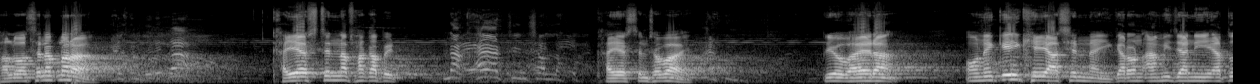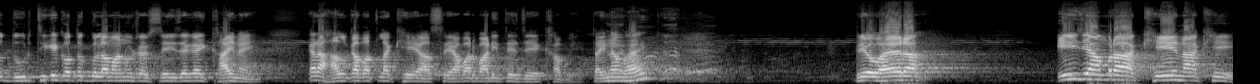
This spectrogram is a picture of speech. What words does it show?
ভালো আছেন আপনারা? খাইয়ে আসছেন না ফাঁকা পেট? না খাইয়ে আসছেন সবাই? প্রিয় ভাইয়েরা অনেকেই খেয়ে আসেন নাই, কারণ আমি জানি এত দূর থেকে কতকগুলা মানুষ আসছে, এই জায়গায় খায় নাই। এরা হালকা পাতলা খেয়ে আসে, আবার বাড়িতে যে খাবে। তাই না ভাই? প্রিয় ভাইয়েরা, এই যে আমরা খেয়ে না খেয়ে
